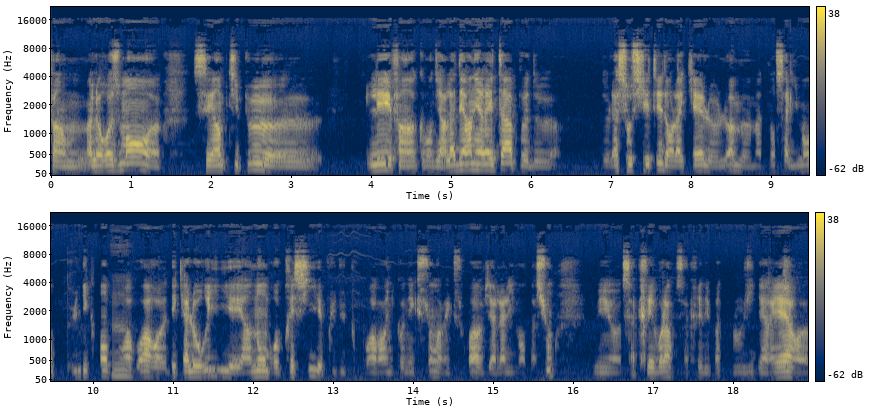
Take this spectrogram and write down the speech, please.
enfin malheureusement, c'est un petit peu les, enfin comment dire, la dernière étape de de la société dans laquelle l'homme maintenant s'alimente uniquement pour mm. avoir euh, des calories et un nombre précis et plus du tout pour avoir une connexion avec soi via l'alimentation. Mais euh, ça crée voilà, ça crée des pathologies derrière euh,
